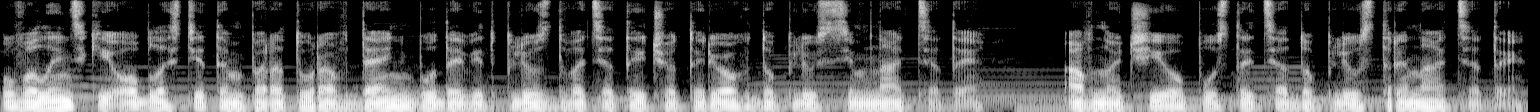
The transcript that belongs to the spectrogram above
У Волинській області температура вдень буде від плюс 24 до плюс 17, а вночі опуститься до плюс 13.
